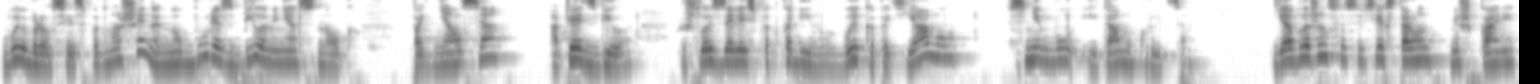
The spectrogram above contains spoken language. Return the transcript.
Выбрался из-под машины, но буря сбила меня с ног. Поднялся, опять сбила. Пришлось залезть под кабину, выкопать яму в снегу и там укрыться. Я обложился со всех сторон мешками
